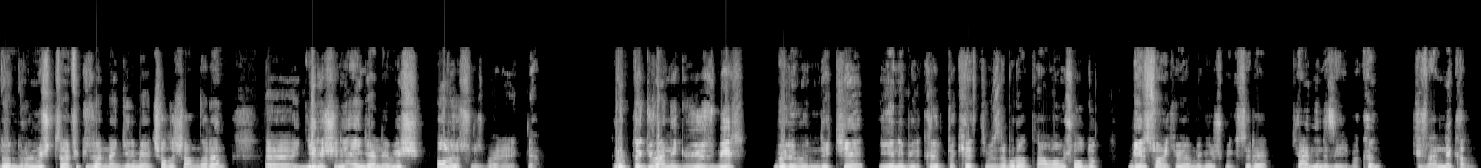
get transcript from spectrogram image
döndürülmüş trafik üzerinden girmeye çalışanların e, girişini engellemiş oluyorsunuz böylelikle. Kripto Güvenlik 101 bölümündeki yeni bir kripto kestimizde burada tamamlamış olduk. Bir sonraki bölümde görüşmek üzere. Kendinize iyi bakın. Güvenle kalın.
